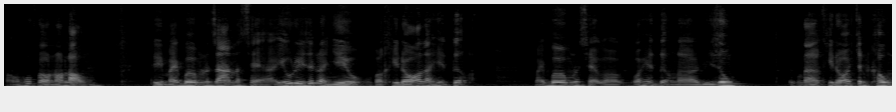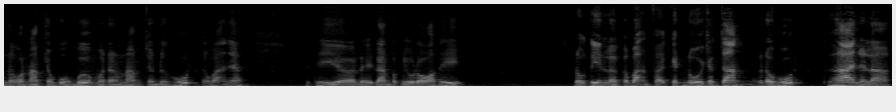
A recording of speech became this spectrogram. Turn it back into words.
ống hút vào nó lỏng thì máy bơm nó ra nó sẽ yếu đi rất là nhiều. Và khi đó là hiện tượng, máy bơm nó sẽ có hiện tượng là bị rung. Tức là khi đó chân không nó còn nằm trong buồng bơm và đang nằm trong đường hút, các bạn nhé. Thế thì ờ, để làm được điều đó thì đầu tiên là các bạn phải kết nối chắc chắn cái đầu hút. Thứ hai này là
